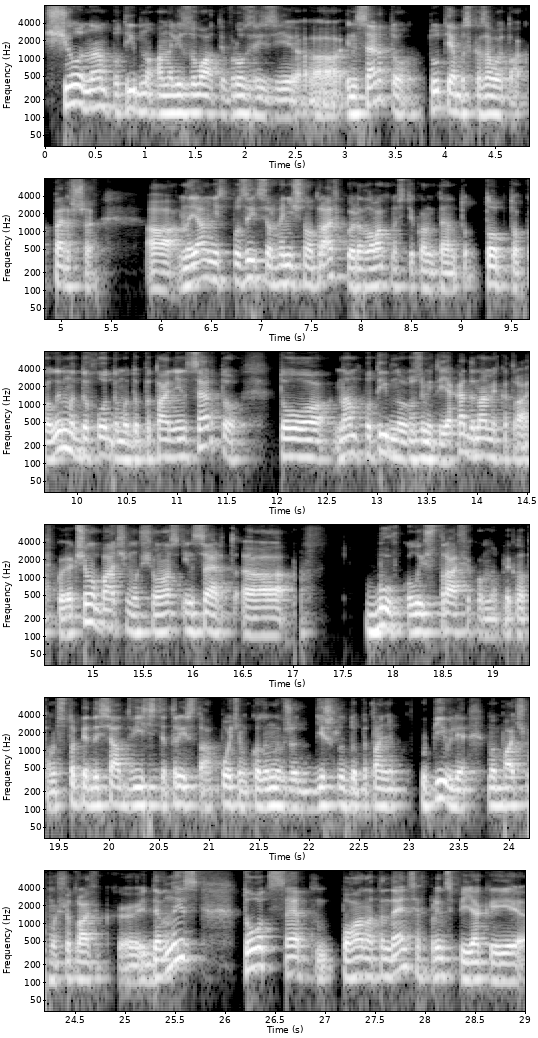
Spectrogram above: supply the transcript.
Що нам потрібно аналізувати в розрізі інсерту? Тут я би сказав так: перше. Наявність позиції органічного трафіку і релевантності контенту. Тобто, коли ми доходимо до питання інсерту, то нам потрібно розуміти, яка динаміка трафіку. Якщо ми бачимо, що у нас інсерт був колись з трафіком, наприклад, там 150, 200, 300, а потім, коли ми вже дійшли до питання купівлі, ми бачимо, що трафік е, йде вниз, то це погана тенденція, в принципі, як і е,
